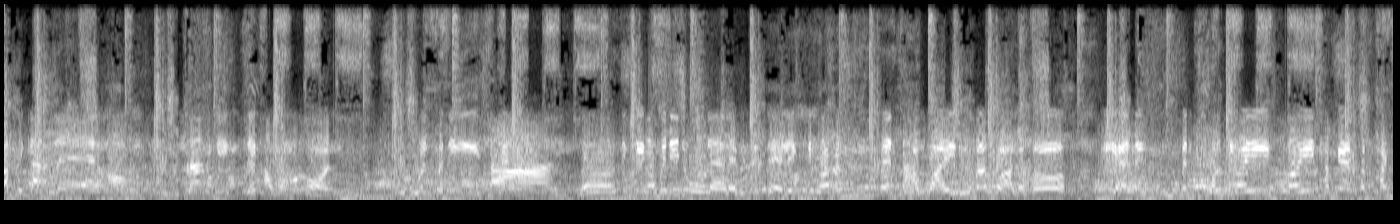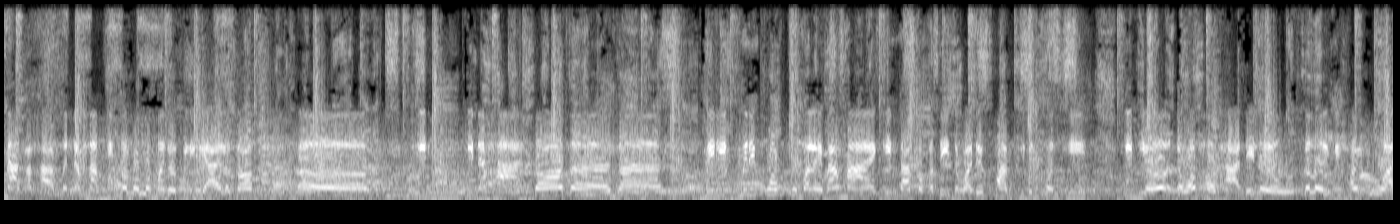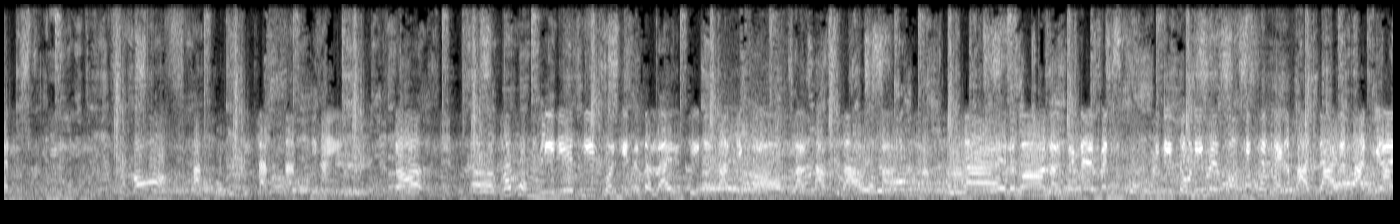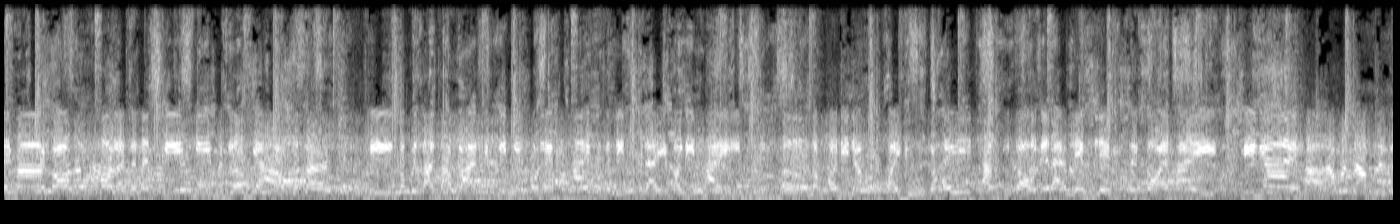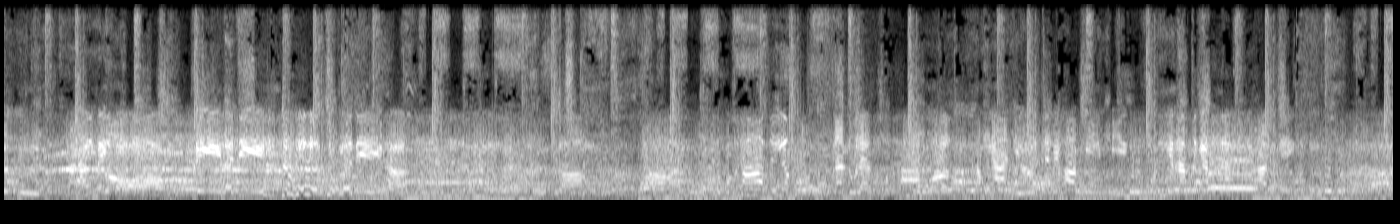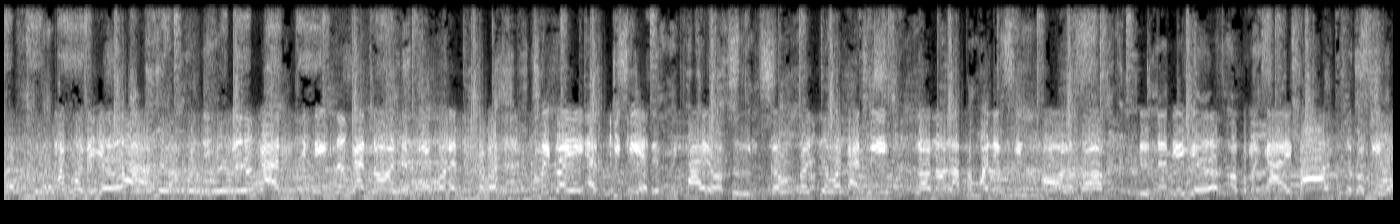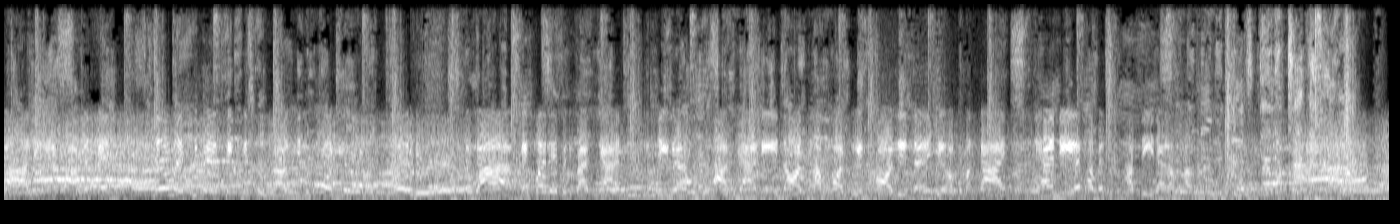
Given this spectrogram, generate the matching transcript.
รับในการดูแลของถึงรูปร่างเองได้ข่าวว่าเมื่อก่อนอ้วนกว่านี้ใช่เออจริงๆเราไม่ได้ดูแลอะไรเป็นพิเศษเลยคิดว่ามันเป็นตามวัยด้วยมากกว่า แล้วก็อีกอย่างหนึ่งเป็นเพราะว่าก้อยก้อยทำงานค่อนข้างหนักอะค่ะเหมือนน้ำหนักนี่ก็ลดลงมาโดยปริยายแล้วก็เออกินกินอาหารก็จะจะไม่ได้ไม่ได้ควบคุมอะไรมากมาย กินตามปกติแต่ว่าด้วยความที่เป็นคนที่กินเยอะ แต่ว่าเผาผลาญได้เร็ว ก็เลยไม่ค่อยอ้วนอืม ตัดผมนี่ตัดตัดที่ไหน ก็เอ่อถ้าตรงนี้เนี่ยที่คนเห็นตั้งแต่แรกจริงๆแล้วตัดในกองรักสามเศร้าอะค่ะใช่แล้วก็หลังจากนั้นมันจริงๆตรงนี้เป็นตรงที่ใครๆก็ตัดได้และตัดง่ายมาก ก็พอหลังจากนั้นที่ที่มันเริ่มยาวก็จะมีก็ไปตัดตามร้านที่ที่มีเขาเล็มมาให้ปกติธรรมดาอย่างตอนนี้ถ่ายเอ่อละครนี้นะคงไฟอยู่ก็ให้ช่างที่กองเนี่ยแหละเล็มเล็มซอยๆให้ง่ายๆค่ะหน้าประจำเลยก็คือ เกียจไม่ใช่หรอกคือก็ก็เชื่อว่าการที่เรานอนหลับพักผ่อนอย่างเพียงพอ แล้วก็ดื่มน้ำเยอะๆออกกำลังกายบ้างถ้าเกิดว่ามีเวลาอะไรอย่างเงี้ยค่ะมันเป็นเรื่องเลยที่เบสิกที่สุดแล้วที่ทุกคนเออรู้แต่ว่าไม่ค่อยได้ปฏิบัติการจริงๆแล้วสามอย่างนี้นอนพักผ่อนเพียงพอดื่มน้ำเยอะๆออกกำลังกาย แค่นี้ก็ทำให้สุขภาพดีได้แล้วค่ะ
